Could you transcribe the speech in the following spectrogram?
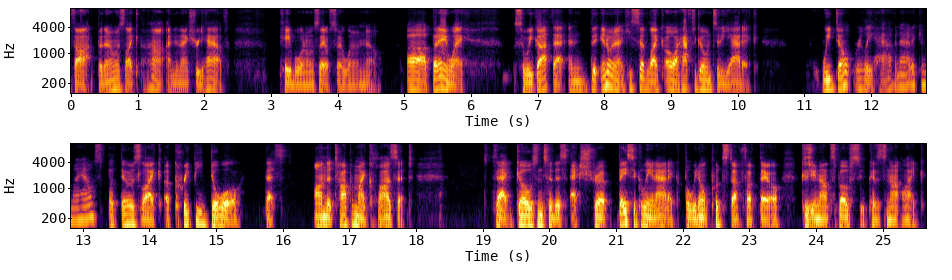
thought, but then I was like, huh, I didn't actually have cable when I was there, so I wouldn't know. Uh, but anyway, so we got that, and the internet. He said like, oh, I have to go into the attic. We don't really have an attic in my house, but there's like a creepy door that's on the top of my closet that goes into this extra, basically an attic, but we don't put stuff up there because you're not supposed to, because it's not like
